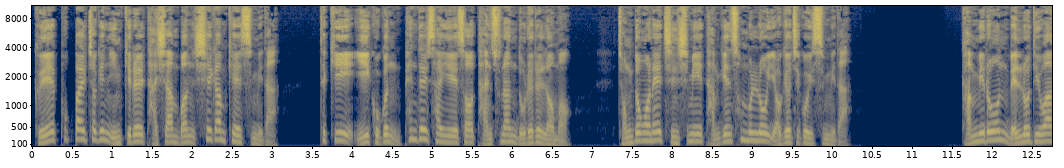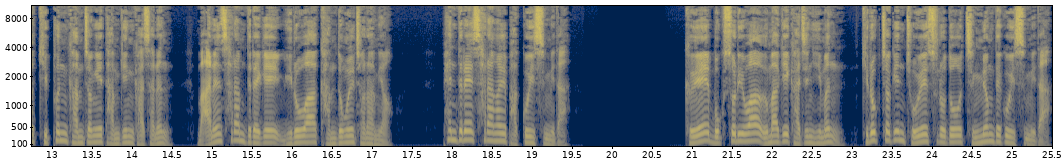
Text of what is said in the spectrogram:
그의 폭발적인 인기를 다시 한번 실감케 했습니다. 특히 이 곡은 팬들 사이에서 단순한 노래를 넘어 정동원의 진심이 담긴 선물로 여겨지고 있습니다. 감미로운 멜로디와 깊은 감정이 담긴 가사는 많은 사람들에게 위로와 감동을 전하며 팬들의 사랑을 받고 있습니다. 그의 목소리와 음악이 가진 힘은 기록적인 조회수로도 증명되고 있습니다.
